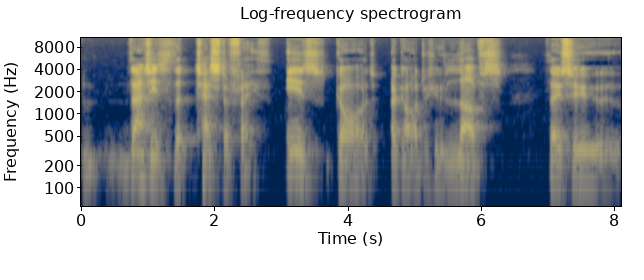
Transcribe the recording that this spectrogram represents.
that is the test of faith. Is God a God who loves those who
